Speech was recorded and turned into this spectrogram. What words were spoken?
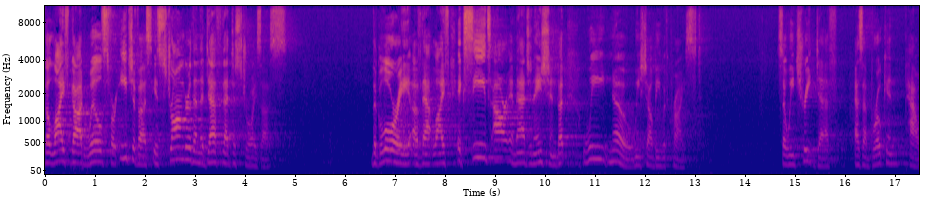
the life God wills for each of us is stronger than the death that destroys us. The glory of that life exceeds our imagination, but we know we shall be with Christ. So we treat death as a broken power.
